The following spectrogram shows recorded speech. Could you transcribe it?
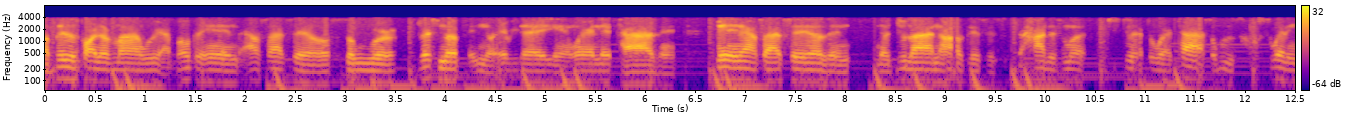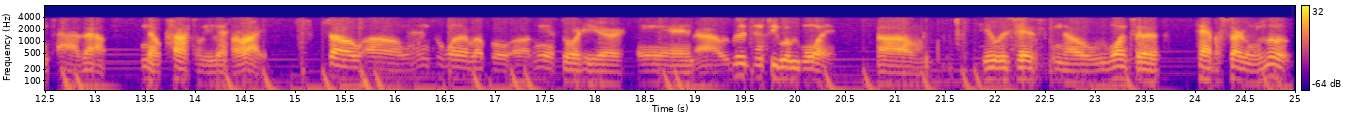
a business partner of mine, we were both in outside sales, so we were dressing up, you know, every day and wearing neckties and being in outside sales. And you know, July and August is the hottest month. You still have to wear ties, so we was sweating ties out, you know, constantly left and right. So um, we went to one of the local uh, men's store here, and uh, we really didn't see what we wanted. Um, it was just, you know, we wanted to have a certain look,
